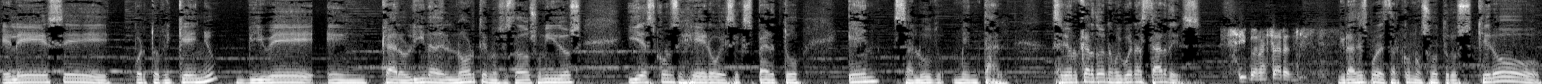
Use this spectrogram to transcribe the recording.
Él es eh, puertorriqueño, vive en Carolina del Norte, en los Estados Unidos, y es consejero, es experto en salud mental. Señor Cardona, muy buenas tardes. Sí, buenas tardes. Gracias por estar con nosotros. Quiero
